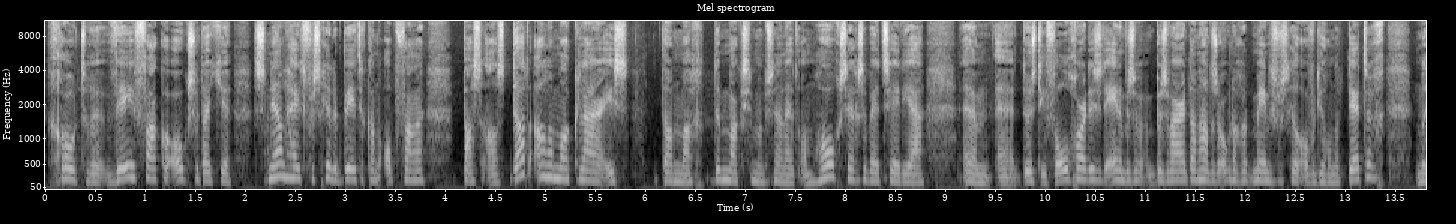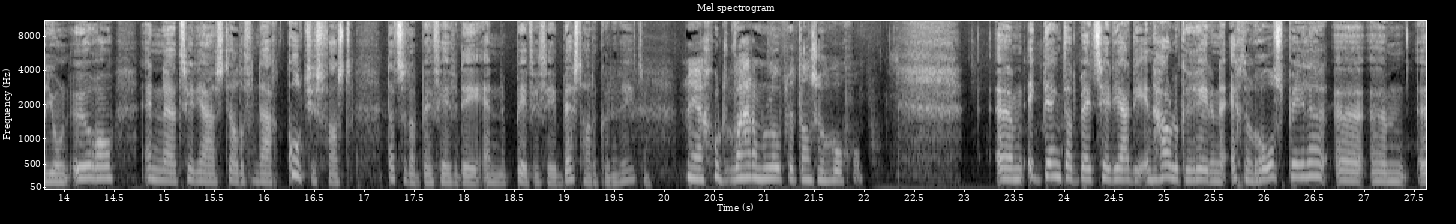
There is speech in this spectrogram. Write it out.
grotere weefvakken ook, zodat je snelheidsverschillen beter kan opvangen. Pas als dat allemaal klaar is, dan mag de maximumsnelheid omhoog, zeggen ze bij het CDA. Um, uh, dus die volgorde is het ene bezwaar. Dan hadden ze ook nog het meningsverschil over die 130 miljoen euro. En uh, het CDA stelde vandaag koeltjes vast... dat ze dat bij VVD en PVV best hadden kunnen weten. Nou ja, goed. Waarom loopt het dan zo hoog op? Um, ik denk dat bij het CDA die inhoudelijke redenen echt een rol spelen. Uh, um, uh,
